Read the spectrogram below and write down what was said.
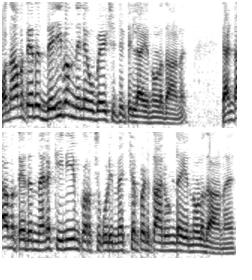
ഒന്നാമത്തേത് ദൈവം നിന്നെ ഉപേക്ഷിച്ചിട്ടില്ല എന്നുള്ളതാണ്. രണ്ടാമത്തേത് നിനക്ക് ഇനിയും കുറച്ചുകൂടി മെച്ചപ്പെടുത്താനുണ്ട് എന്നുള്ളതാണ്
